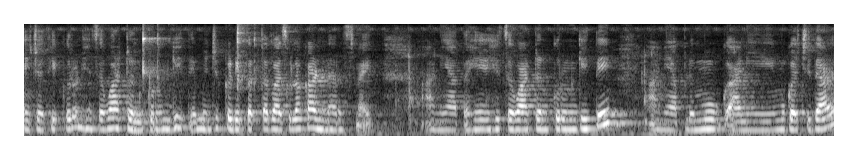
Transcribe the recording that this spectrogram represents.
याच्यात हे करून ह्याचं वाटण करून घेते. म्हणजे कढीपत्ता बाजूला काढणारच नाहीत. आणि आता हे ह्याचं वाटण करून घेते आणि आपलं मूग आणि मुगाची डाळ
